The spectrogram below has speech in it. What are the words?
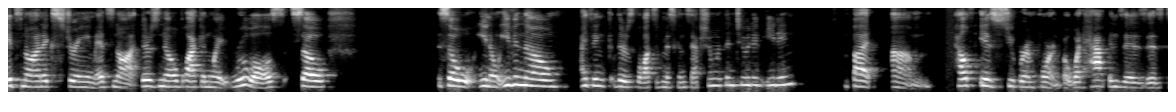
it's not extreme. It's not there's no black and white rules. So so, you know, even though I think there's lots of misconception with intuitive eating, but um health is super important but what happens is is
